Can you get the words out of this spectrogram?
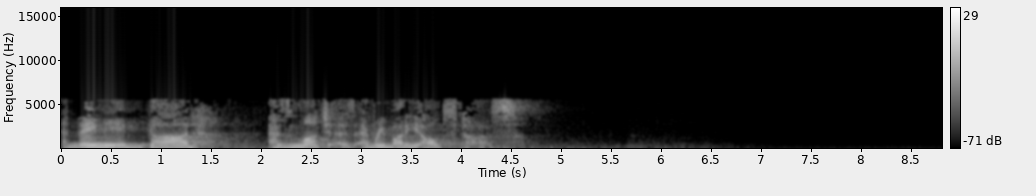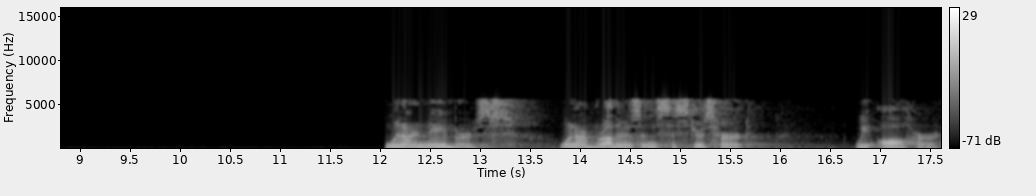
And they need God as much as everybody else does. When our neighbors, when our brothers and sisters hurt, we all hurt.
